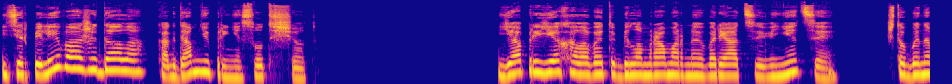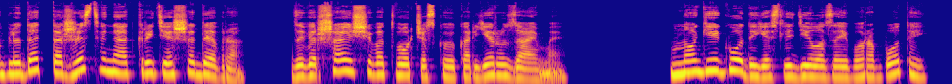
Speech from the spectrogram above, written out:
и терпеливо ожидала, когда мне принесут счет. Я приехала в эту беломраморную вариацию Венеции, чтобы наблюдать торжественное открытие шедевра, завершающего творческую карьеру Займы. Многие годы я следила за его работой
